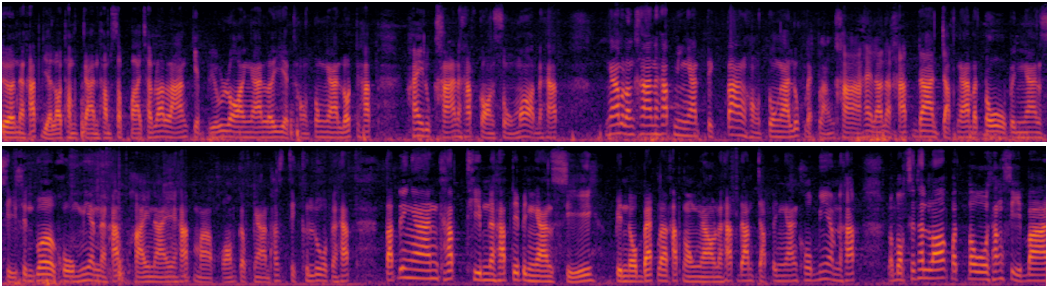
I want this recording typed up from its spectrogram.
เดิมๆนะครับเดี๋ยวเราทำการทำสปาชำระล้างเก็บริ้วรอยงานละเอียดของตรงงานรถครับให้ลูกค้านะครับก่อนส่งมอบนะครับ งานบนหลังคานะครับมีงานติดตั้งของตัวงานลูกเหลกหลังคาให้แล้วนะครับ ด้านจับงานประตูเป็นงานสีซิลเวอร์โครเมียมนะครับภายในนะครับมาพร้อมกับงานพลาสติกขึ้นรูปนะครับ ตัดด้วยงานครับทีมนะครับที่เป็นงานสีปินโนแบ็กแล้วครับเงาเงานะครับด้านจับเป็นงานโครเมียมนะครับระบบเซ็นทรัลล็อกประตูทั้ง 4 บาน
